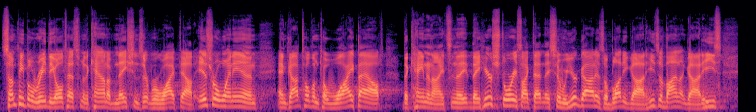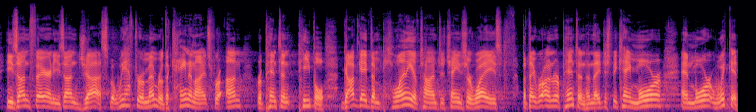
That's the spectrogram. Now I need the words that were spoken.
some people read the Old Testament account of nations that were wiped out. Israel went in and God told them to wipe out the Canaanites. And they, they hear stories like that and they say, Well, your God is a bloody God. He's a violent God. He's, he's unfair and he's unjust. But we have to remember the Canaanites were unrepentant people. God gave them plenty of time to change their ways, but they were unrepentant and they just became more and more wicked.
